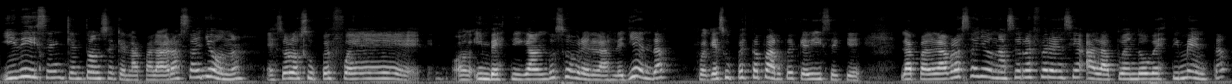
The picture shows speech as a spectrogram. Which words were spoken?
Y dicen que entonces que la palabra Sayona, eso lo supe fue investigando sobre las leyendas, fue que supe esta parte que dice que la palabra sayona hace referencia al atuendo vestimenta,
